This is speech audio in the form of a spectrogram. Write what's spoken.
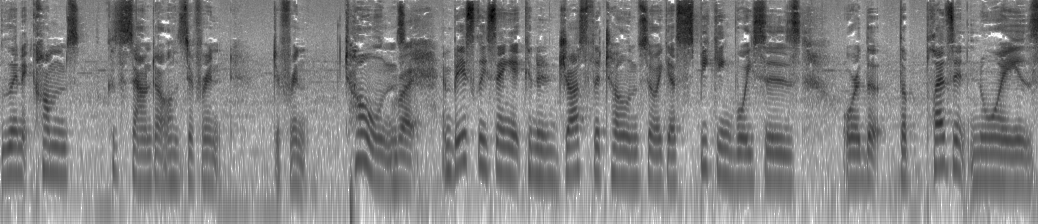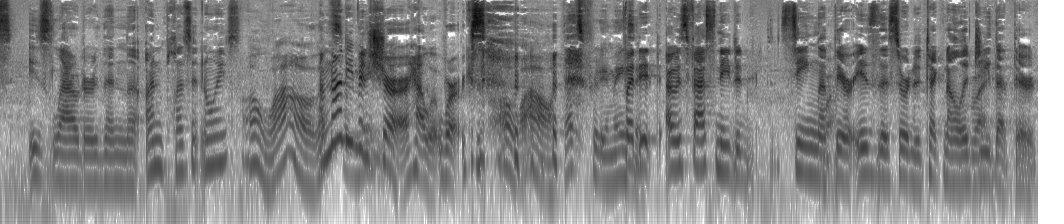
when it comes because sound all has different different tones Right. and basically saying it can adjust the tone so i guess speaking voices or the the pleasant noise is louder than the unpleasant noise Oh wow. i'm not even sure how it works Oh wow, that's pretty amazing. but it i was fascinated seeing that there is this sort of technology Right. that they're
